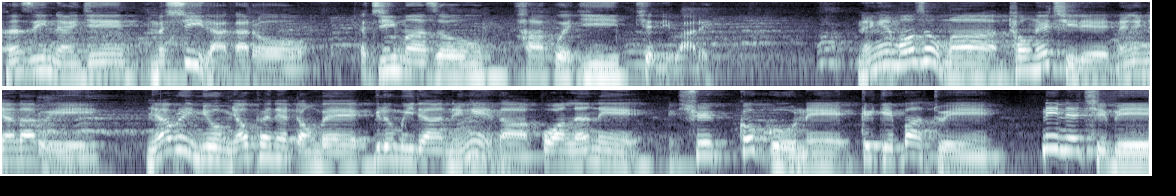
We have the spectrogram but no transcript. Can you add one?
ဖမ်းဆီးနိုင်ခြင်းမရှိတာကတော့အကြီးမားဆုံးဟာကွက်ကြီးဖြစ်နေပါတယ်နိုင်ငံမောင်းဆောင်မှာထောင်ထဲချီတဲ့နိုင်ငံသားတွေမြဝတီမြို့မြောက်ဖက်နဲ့တောင်ဘက်ကီလိုမီတာနည်းငယ်သာကွာလန်းနဲ့ရွှေကုတ်ကိုနဲ့ကေကေပတွင်နှင်းနဲ့ချီပြီး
